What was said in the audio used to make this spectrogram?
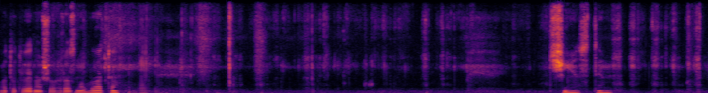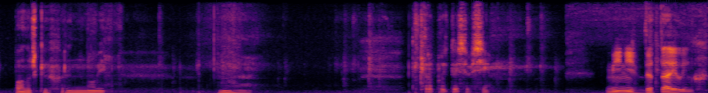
Ось тут видно, що грознувато. Чистим. Палочки хренові. Ну, так треба пройтися всі. Міні-детейлінг.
